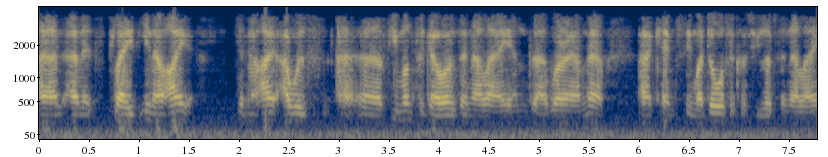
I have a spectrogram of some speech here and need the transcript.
and and it's played. You know, I, you know, I, I was uh, a few months ago. I was in LA, and uh, where I am now, I came to see my daughter because she lives in LA,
